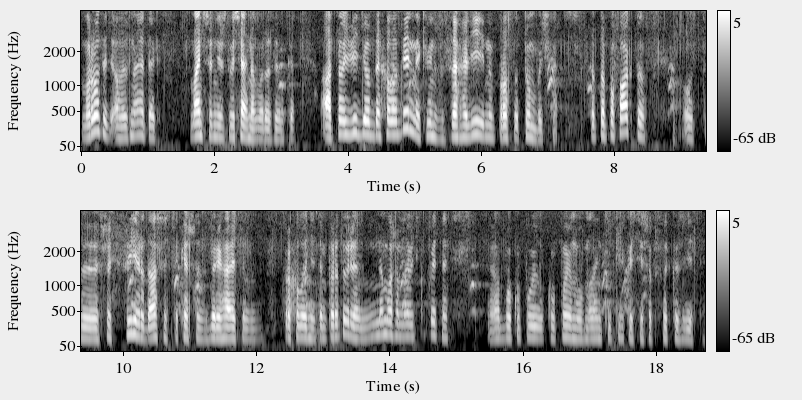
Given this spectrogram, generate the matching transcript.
Морозить, але знаєте, як менше, ніж звичайна морозилка. А той відділ, де холодильник, він взагалі ну, просто тумбочка. Тобто, по факту, от е, щось сир, да, щось таке, що зберігається в прохолодній температурі, не можемо навіть купити, або купую, купуємо в маленькій кількості, щоб швидко з'їсти.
